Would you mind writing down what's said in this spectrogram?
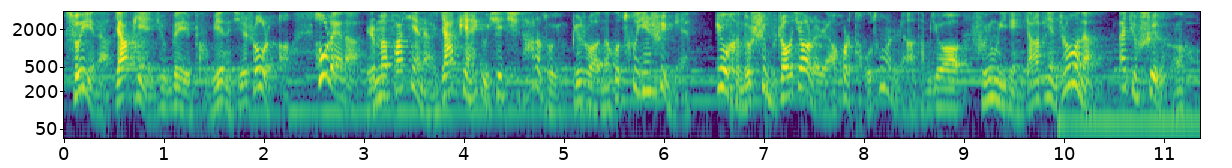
所以呢，鸦片也就被普遍的接受了啊。后来呢，人们发现呢，鸦片还有一些其他的作用，比如说能够促进睡眠，就有很多睡不着觉的人或者头痛的人啊，他们就要服用一点鸦片之后呢，哎，就睡得很好。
